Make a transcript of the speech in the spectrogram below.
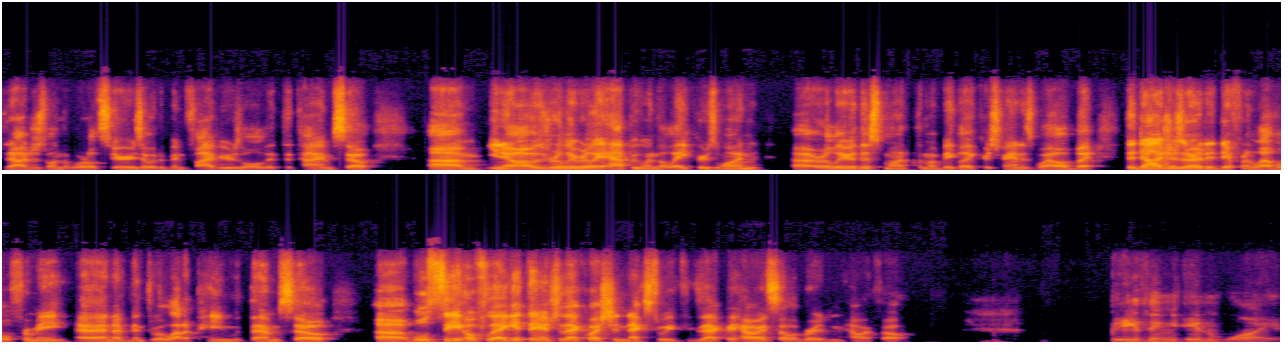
the Dodgers won the World Series. I would have been five years old at the time. So um, you know, I was really, really happy when the Lakers won uh, earlier this month. I'm a big Lakers fan as well, but the Dodgers are at a different level for me, and I've been through a lot of pain with them. So uh, we'll see. Hopefully, I get to answer that question next week, exactly how I celebrated and how I felt. Bathing in wine.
